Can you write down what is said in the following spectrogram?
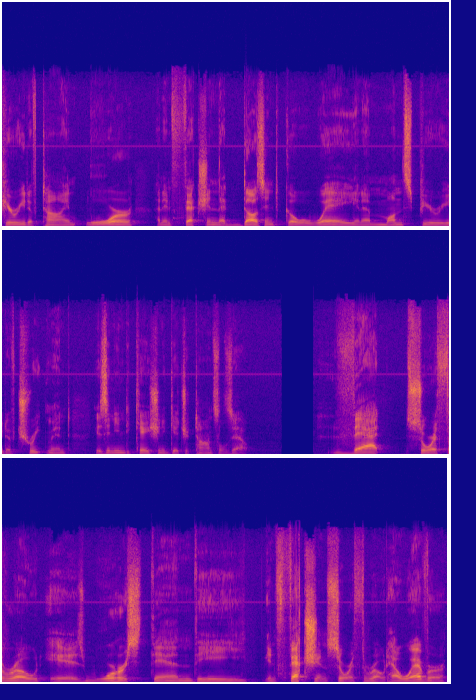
period of time or an infection that doesn't go away in a month's period of treatment is an indication to get your tonsils out. That sore throat is worse than the infection sore throat. However,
